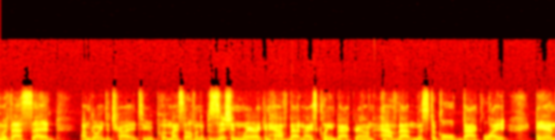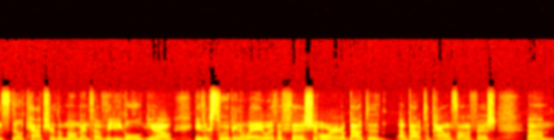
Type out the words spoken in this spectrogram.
with that said, I'm going to try to put myself in a position where I can have that nice clean background, have that mystical backlight, and still capture the moment of the eagle, you know, either swooping away with a fish or about to about to pounce on a fish. Um,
